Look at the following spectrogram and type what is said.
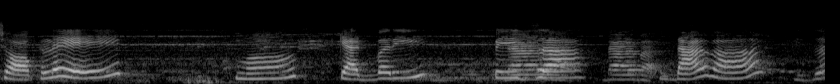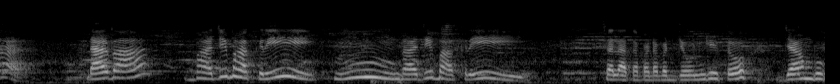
चॉकलेट मग कॅडबरी? पिझ्झा. डाळ भात. डाळ भात पिझ्झा. डाळ भात. भाजी भाकरी. हम्म, भाजी भाकरी. चला आता पटापट जेवण घेतो. जाम भूक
